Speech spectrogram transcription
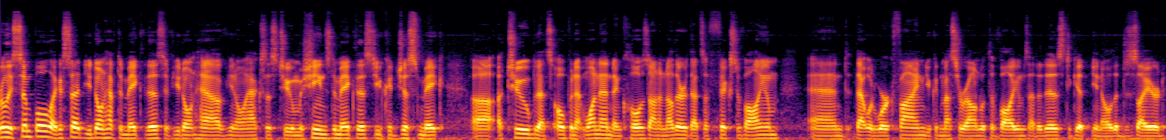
really simple. Like I said, you don't have to make this if you don't have you know access to machines to make this. You could just make uh, a tube that's open at one end and closed on another. That's a fixed volume, and that would work fine. You could mess around with the volumes that it is to get you know the desired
